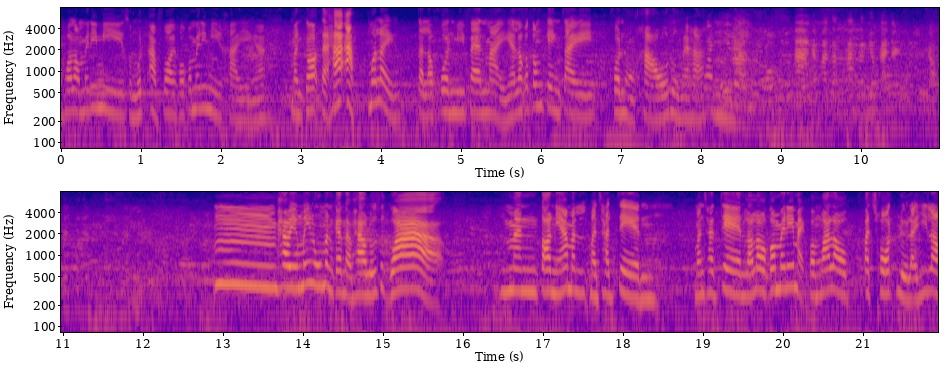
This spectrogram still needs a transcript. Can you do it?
เพราะเราไม่ได้มีสมมติอับฟอยเขาก็ไม่ได้มีใครอย่างเงี้ยมันก็แต่ถ้าอะเมื่อไหร่แต่ละคนมีแฟนใหม่เงี้ยเราก็ต้องเกรงใจคนของเขาถูกไหมคะอืมอ่านกันมาสักพักแล้วมีโอกาสจะกลับไปคุยกันดีไหมอืมแพลวยังไม่รู้เหมือนกันแต่แพลวรู้สึกว่า มันตอนเนี้ยมันมันชัดเจน มันชัดเจนแล้วเราก็ไม่ได้หมายความว่าเราประชดหรืออะไรที่เรา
